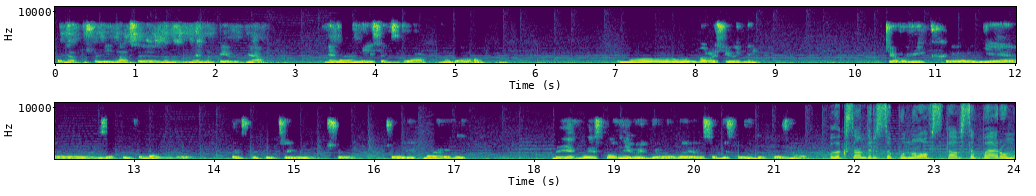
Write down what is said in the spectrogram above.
понятно, що війна це не на півдня, не на місяць-два, надовго. Тому вибор очевидний. Чоловік е, є записано в Конституції, що чоловік має робити. Це якби складний вибір, але особисто вибір кожного. Олександр Сапунов став сапером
